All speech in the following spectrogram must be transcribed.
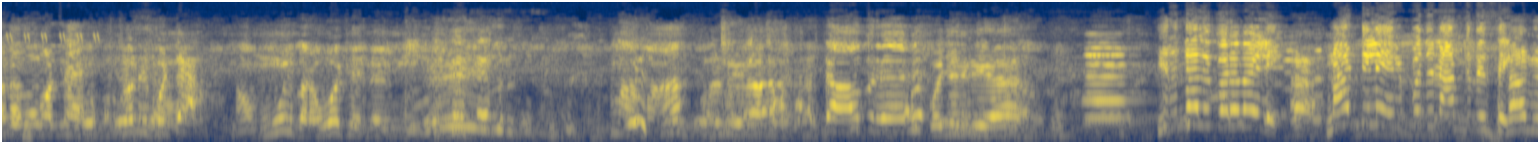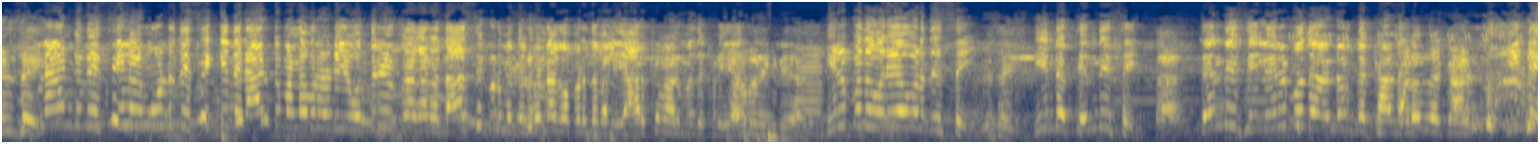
அட பொட்டை. சொல்லி போட்டா அவன் மூளை பாரு இருந்தாலும் பரவாயில்லை. நாட்டிலே இருப்பது நான்கு திசை நான்கு திசை. நான்கு திசையிலே மூன்று திசைக்கு இந்த நாட்டு மன்னவருடைய உத்தரவு பிரகாரம் தாசி குடும்பத்தில் பெண்ணாக யாருக்கும் அனுமதி கிடையாது இருப்பது ஒரே ஒரு திசை. இந்த தென் திசை. தென் திசையில் இருப்பது அடர்ந்த காடு. இந்த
